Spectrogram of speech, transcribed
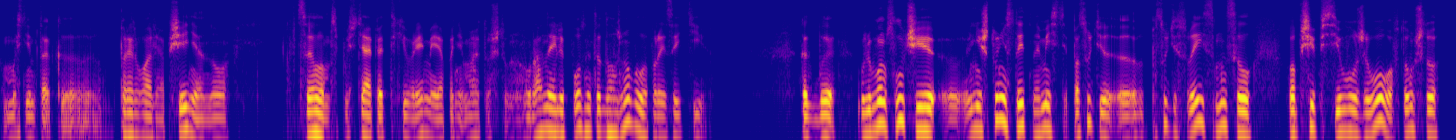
мы с ним так прервали общение, но в целом, спустя опять-таки время, я понимаю то, что ну, рано или поздно это должно было произойти. Как бы в любом случае ничто не стоит на месте. По сути, по сути своей смысл вообще всего живого в том, что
